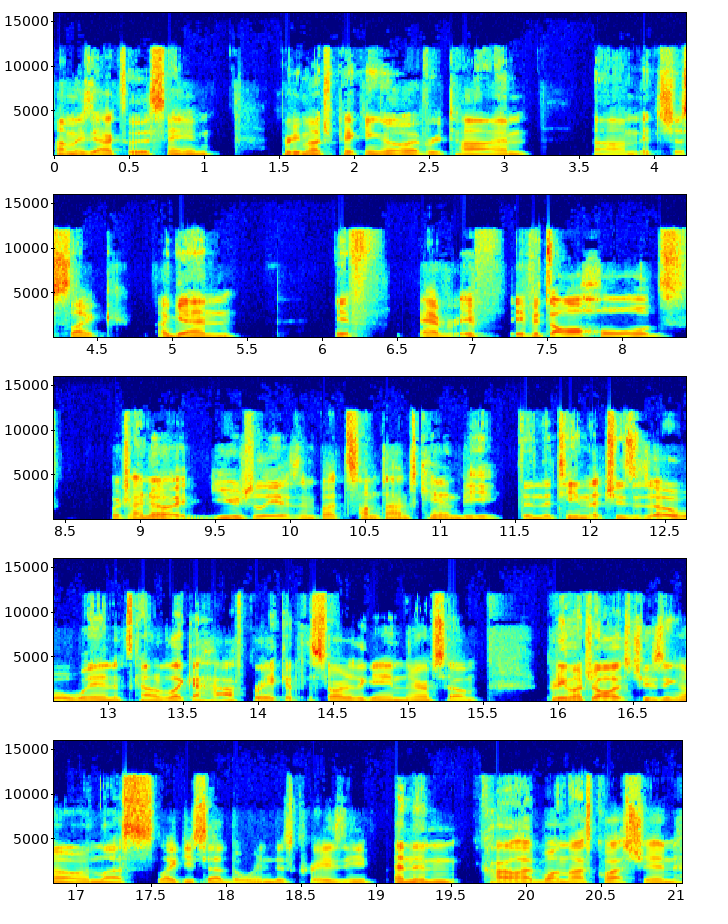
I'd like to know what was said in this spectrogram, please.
I'm exactly the same. Pretty much picking O every time. Um, it's just like again, if ever if if it's all holds, which I know it usually isn't, but sometimes can be, then the team that chooses O will win. It's kind of like a half break at the start of the game there. So pretty much always choosing O unless, like you said, the wind is crazy. And then Kyle had one last question,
